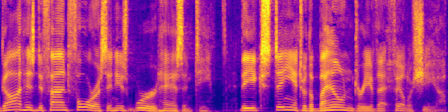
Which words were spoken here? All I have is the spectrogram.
God has defined for us in His Word, hasn't He? The extent or the boundary of that fellowship.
